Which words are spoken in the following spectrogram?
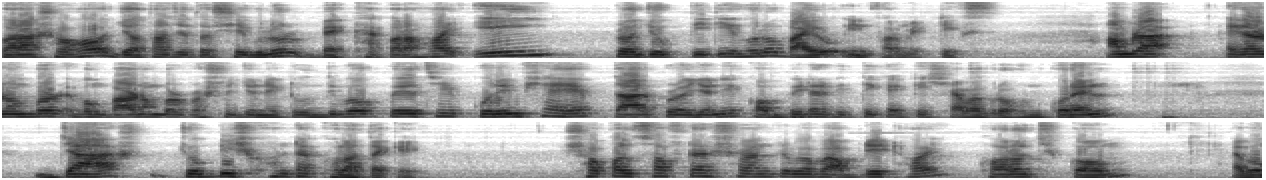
করা সহ যথাযথ সেগুলোর ব্যাখ্যা করা হয়। এই প্রযুক্তিটি হলো বায়ো ইনফরমেটিক্স আমরা এগারো নম্বর এবং বারো নম্বর প্রশ্নের জন্য একটি উদ্দীপক পেয়েছি। করিম সাহেব তার প্রয়োজনে কম্পিউটার ভিত্তিক একটি সেবা গ্রহণ করেন, যা চব্বিশ ঘণ্টা খোলা থাকে। সকল সফটওয়্যার স্বয়ংক্রিয়ভাবে আপডেট হয়, খরচ কম এবং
